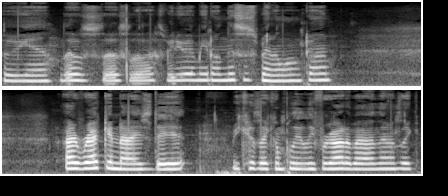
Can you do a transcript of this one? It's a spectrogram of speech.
So yeah, that was, that was the last video I made on this. It's been a long time. I recognized it because I completely forgot about it. And then I was like,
